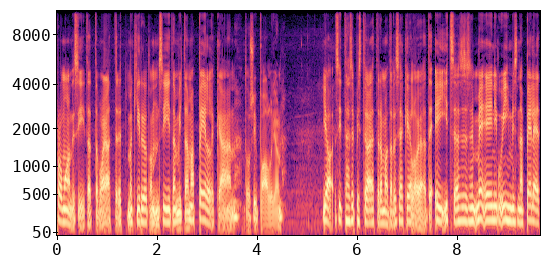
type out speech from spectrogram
romaani siitä, että mä ajattelin, että mä kirjoitan siitä, mitä mä pelkään tosi paljon. Ja sittenhän se pisti ajattelemaan tällaisia keloja, että ei itse asiassa me ei niin kuin ihmisinä pele,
